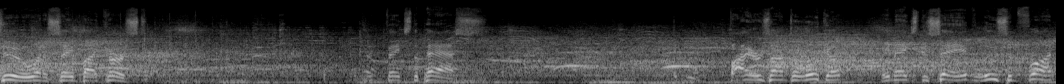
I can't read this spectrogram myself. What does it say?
two and a save by Kirst. Fakes the pass. Fires on DeLuca. He makes the save, loose in front.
